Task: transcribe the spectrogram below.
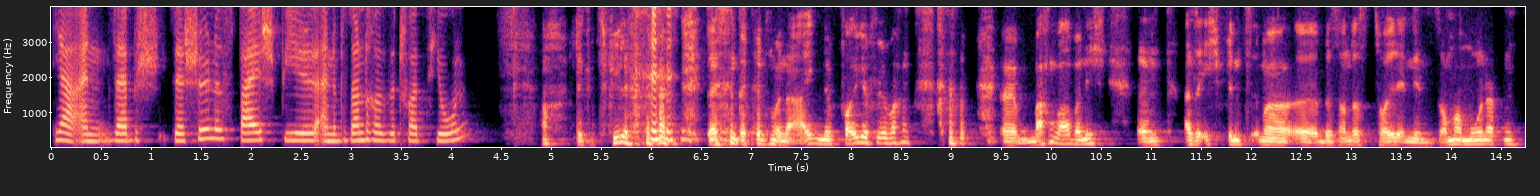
ja, ein sehr, sehr schönes Beispiel, eine besondere Situation? Ach, da gibt's viele. da, da könnten wir eine eigene Folge für machen. äh, machen wir aber nicht. Ähm, also ich finde es immer äh, besonders toll in den Sommermonaten,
